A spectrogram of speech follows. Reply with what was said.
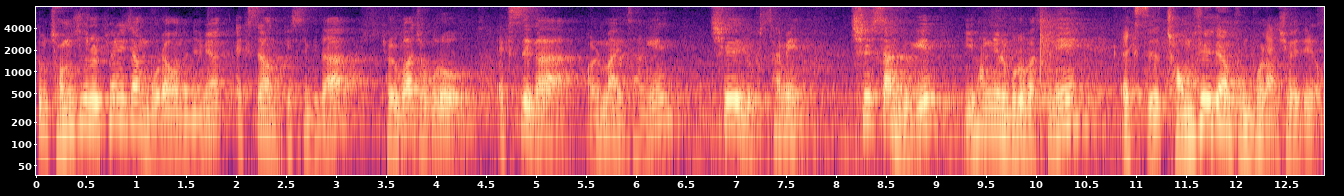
그럼 점수를 편의상 뭐라고 넣냐면 x라고 놓겠습니다. 결과적으로 x가 얼마 이상인 763인 736인 이 확률을 물어봤으니 x 점수에 대한 분포를 아셔야 돼요.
